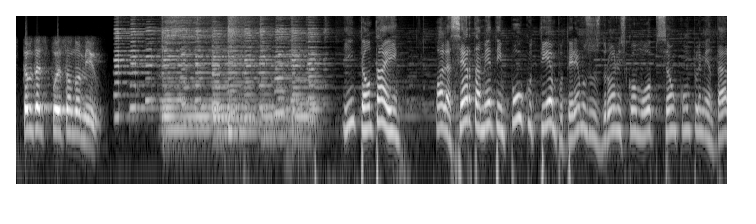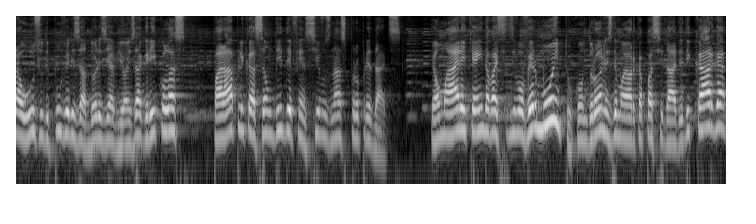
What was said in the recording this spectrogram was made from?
Estamos à disposição do amigo. Então tá aí. Olha, certamente em pouco tempo teremos os drones como opção complementar ao uso de pulverizadores e aviões agrícolas para a aplicação de defensivos nas propriedades. É uma área que ainda vai se desenvolver muito, com drones de maior capacidade de carga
